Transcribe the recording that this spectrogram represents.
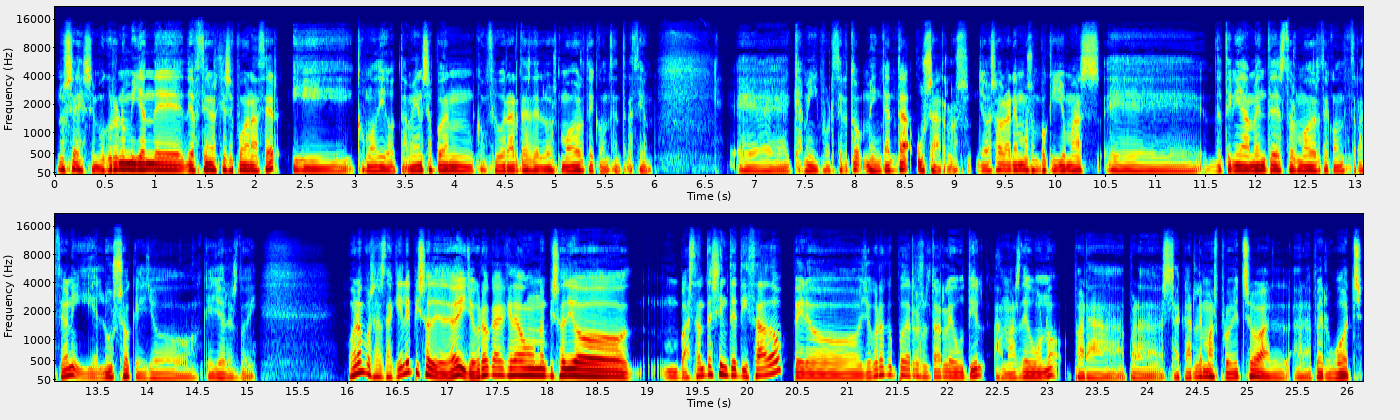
No sé, se me ocurren un millón de, opciones que se pueden hacer y, como digo, también se pueden configurar desde los modos de concentración. Eh, que a mí, por cierto, me encanta usarlos. Ya os hablaremos un poquillo más eh, detenidamente de estos modos de concentración y el uso que yo, que yo les doy. Bueno, pues hasta aquí el episodio de hoy. Yo creo que ha quedado un episodio bastante sintetizado, pero yo creo que puede resultarle útil a más de uno para, sacarle más provecho al, al Apple Watch.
